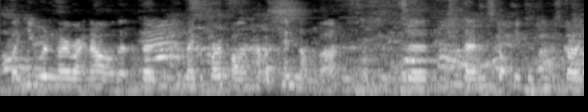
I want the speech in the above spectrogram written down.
Like you wouldn't know right now that, that you could make a profile and have a PIN number to then stop people from just going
